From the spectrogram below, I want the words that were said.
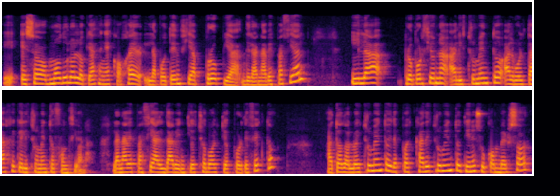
Esos módulos lo que hacen es coger la potencia propia de la nave espacial y la proporciona al instrumento al voltaje que el instrumento funciona. La nave espacial da 28 voltios por defecto a todos los instrumentos y después cada instrumento tiene su conversor,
